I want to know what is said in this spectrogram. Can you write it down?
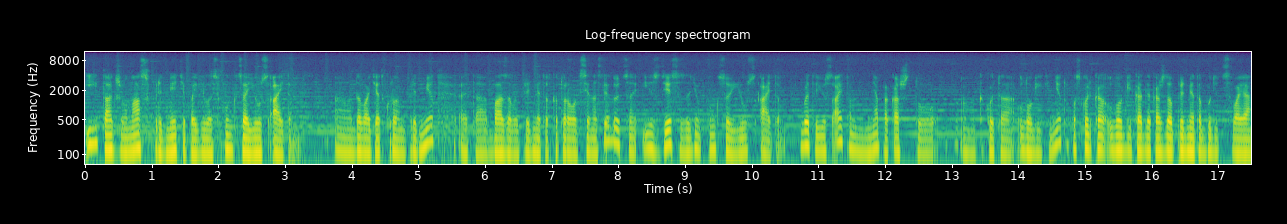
И также у нас в предмете появилась функция useItem. А, давайте откроем предмет. Это базовый предмет, от которого все наследуются. И здесь создадим функцию useItem. В этой useItem у меня пока что а, какой-то логики нету, поскольку логика для каждого предмета будет своя.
